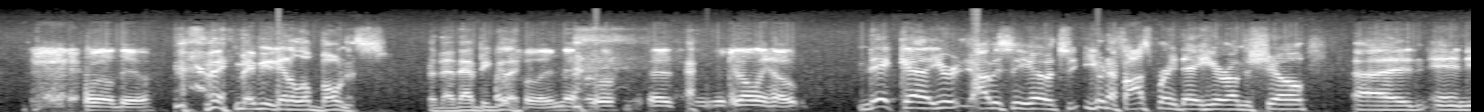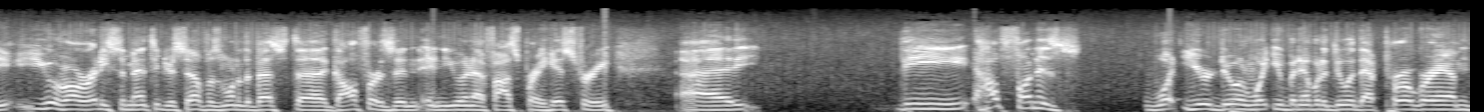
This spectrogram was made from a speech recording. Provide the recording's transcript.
Will do. Maybe you get a little bonus for that. That'd be good. Hopefully. Yeah, we can only hope. Nick, uh, you're obviously uh, it's UNF Osprey Day here on the show, uh, and you have already cemented yourself as one of the best uh, golfers in, in UNF Osprey history. Uh, the how fun is what you're doing, what you've been able to do with that program,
